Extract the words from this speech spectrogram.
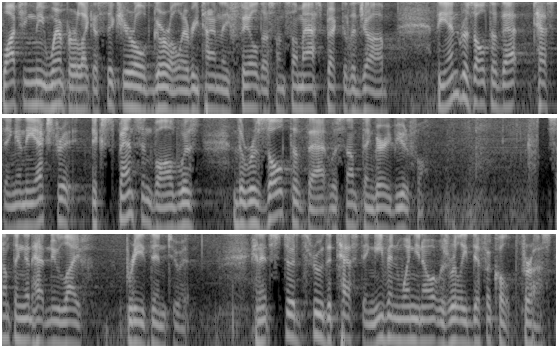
watching me whimper like a six year old girl every time they failed us on some aspect of the job, the end result of that testing and the extra expense involved was the result of that was something very beautiful. Something that had new life breathed into it. And it stood through the testing, even when you know it was really difficult for us.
